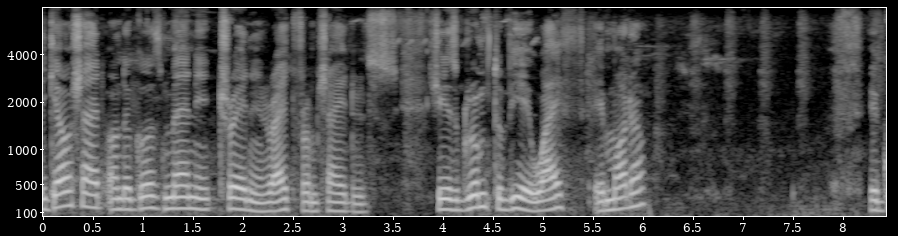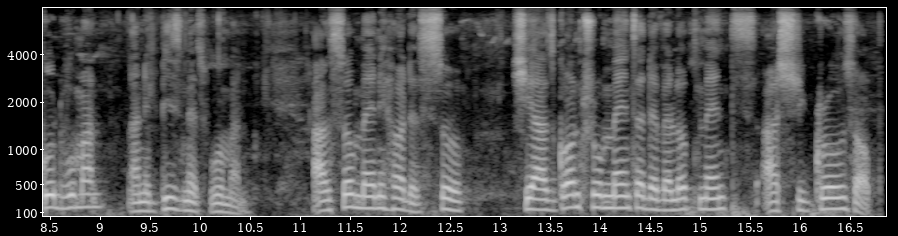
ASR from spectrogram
The girl child undergoes many training right from childhood. She is groomed to be a wife, a mother, a good woman, and a businesswoman, and so many others. So, she has gone through mental development as she grows up.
